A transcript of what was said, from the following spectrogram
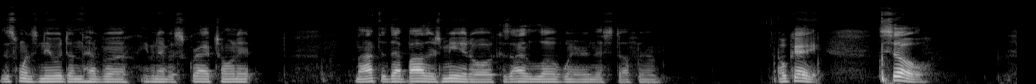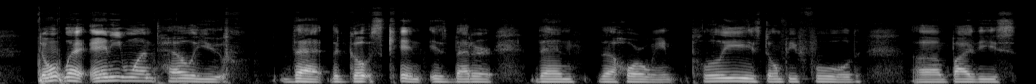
This one's new. It doesn't have a even have a scratch on it. Not that that bothers me at all, because I love wearing this stuff in. Okay, so don't let anyone tell you that the goat skin is better than the Horween. Please don't be fooled uh, by these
